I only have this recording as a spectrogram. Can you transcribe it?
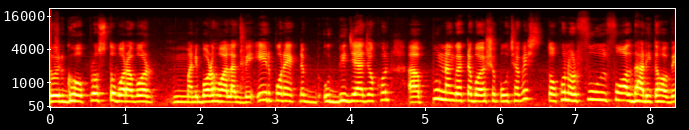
দৈর্ঘ্য, প্রস্থ বরাবর মানে বড় হওয়া লাগবে। এরপরে একটা উদ্ভিদ যা যখন পূর্ণাঙ্গ একটা বয়সে পৌঁছাবে, তখন ওর ফুল ফল ধারিত হবে।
